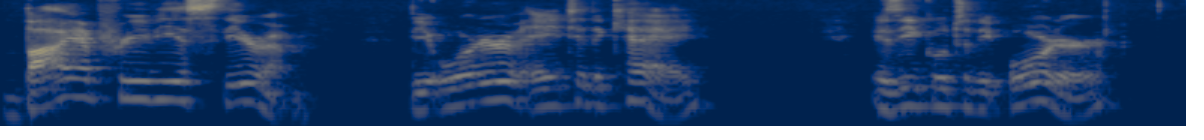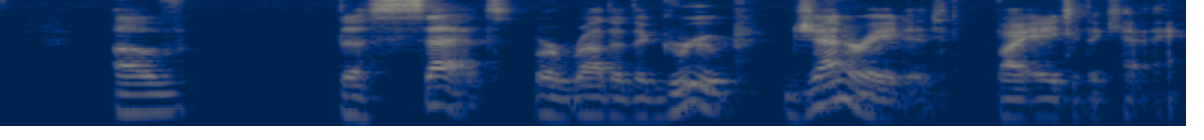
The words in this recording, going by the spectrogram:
By a previous theorem, the order of a to the k is equal to the order of the set, or rather the group, generated by a to the k.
